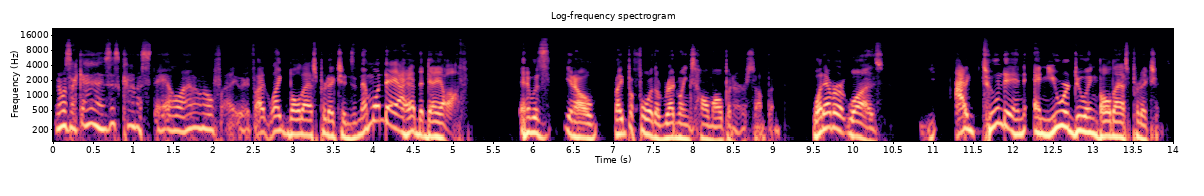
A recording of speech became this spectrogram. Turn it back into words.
and I was like, ah, is this kind of stale? I don't know if I if I like bold ass predictions. And then one day I had the day off, and it was you know right before the Red Wings home opener or something, whatever it was. I tuned in, and you were doing bold ass predictions,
